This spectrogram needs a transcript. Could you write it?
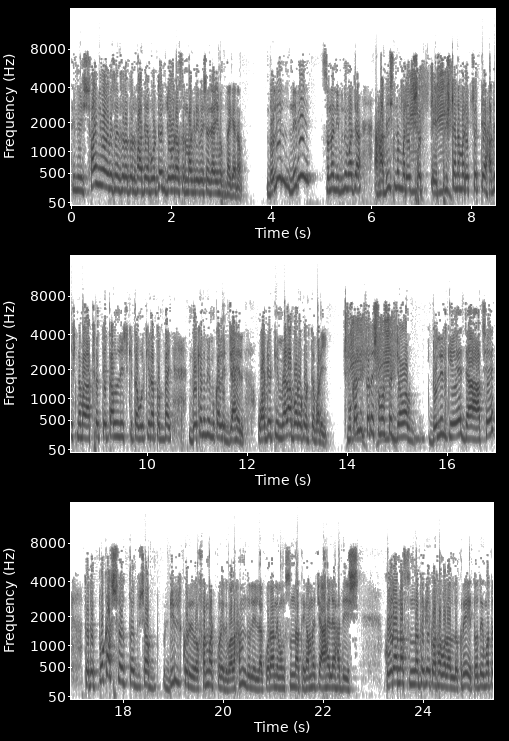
তিনি স্বয়ং ইমাম হোসেন সুরাতুল ফাতিহা পড়তেন, জোহর, আসর, মাগরিব এসে যাই হোক না কেন। দলিল নিবি? সোনা ইবনু মাজা হাদিস নম্বর একষট্টি পৃষ্ঠা নম্বর একষট্টি, হাদিস নম্বর আটশো তেতাল্লিশ, কিতাবুল কিরাত দেখে নিবি মুকাল্লিদ জাহেল। অডিওটি মেলা বড় করতে পারি। মুকাল্লিদ তোদের সমস্ত জবাব দলিলকে যা আছে, তোদের প্রকাশ্য সব ডিলিট করে দেবো ফরম্যাট করে দেবো। আলহামদুলিল্লাহ, কোরআন এবং সুন্না থেকে। আমরা হচ্ছে আহলে হাদিস। কোরআন আর সুন্না থেকে কথা বলার লোক রে। তোদের মতো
